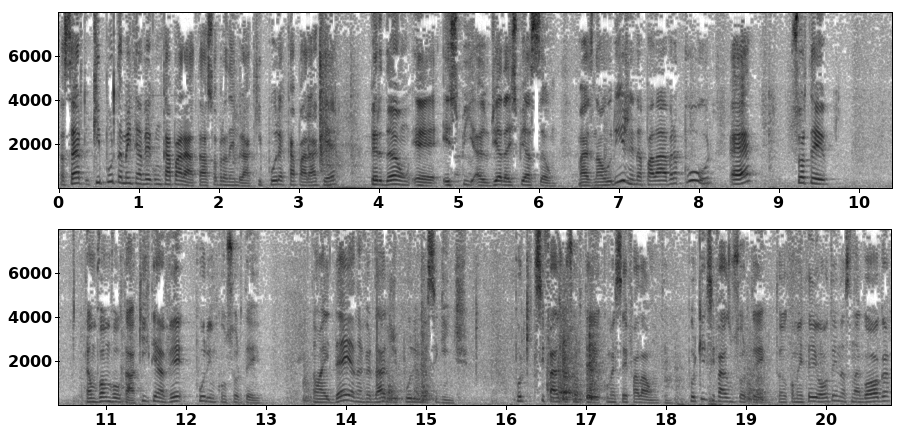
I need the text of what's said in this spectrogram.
tá certo? Kippur também tem a ver com capará, tá? Só para lembrar. Kippur é capará, que é perdão, é, expi, é o dia da expiação. Mas na origem da palavra pur é sorteio. Então vamos voltar. O que, que tem a ver Purim com sorteio? Então a ideia, na verdade, de Purim é a seguinte. Por que, que, se faz um sorteio? Eu comecei a falar ontem. Por que, que, se faz um sorteio? Então eu comentei ontem na sinagoga,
